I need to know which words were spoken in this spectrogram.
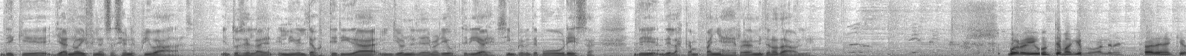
de que ya no hay financiaciones privadas. Entonces el nivel de austeridad, yo no le llamaría austeridad, es simplemente pobreza de, de las campañas es realmente notable. Bueno, y un tema que probablemente va a tener que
